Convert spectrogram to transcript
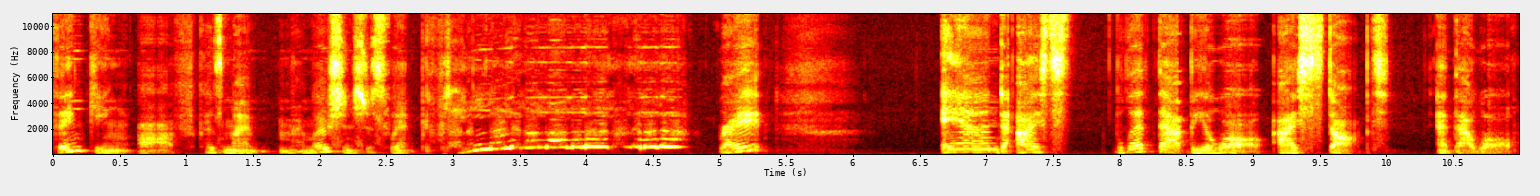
thinking off because my, my emotions just went, right? And I let that be a wall. I stopped at that wall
